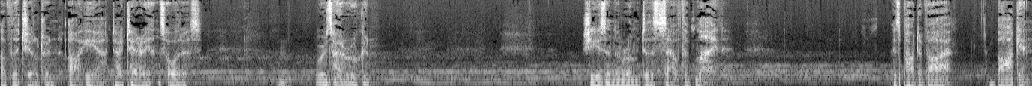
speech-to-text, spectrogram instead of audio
of the children are here. Titarian's orders. Where's Harukin? She is in the room to the south of mine. As part of our bargain,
